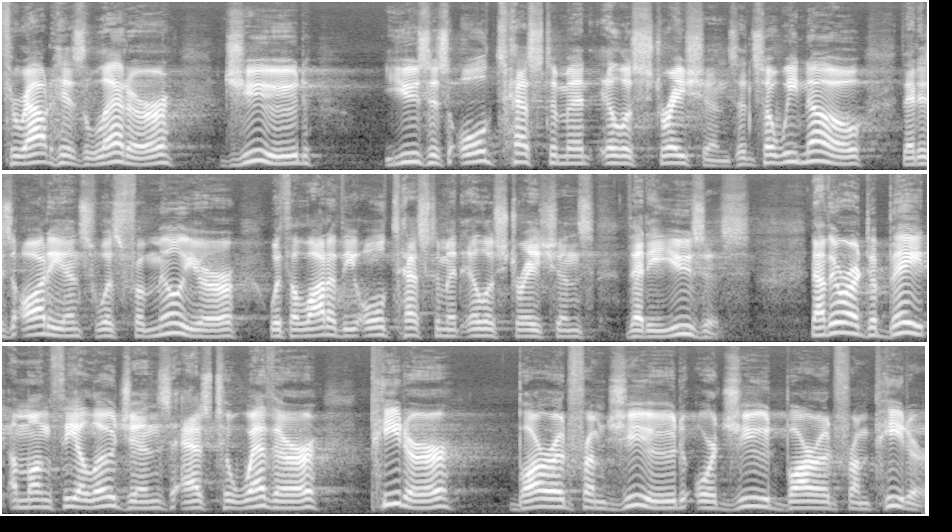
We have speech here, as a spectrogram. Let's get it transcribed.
throughout his letter, Jude uses Old Testament illustrations. And so we know that his audience was familiar with a lot of the Old Testament illustrations that he uses. Now, there are debate among theologians as to whether Peter borrowed from Jude or Jude borrowed from Peter.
